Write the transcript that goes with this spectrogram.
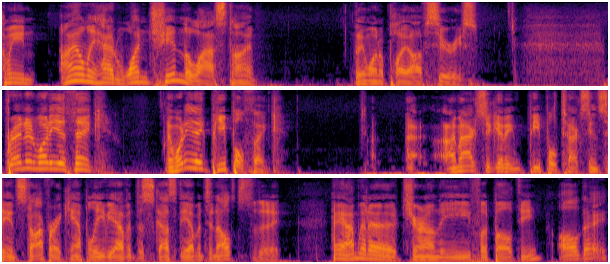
I mean, I only had one chin the last time they won a playoff series. Brendan, what do you think? And what do you think people think? I, am actually getting people texting saying, Stauffer, I can't believe you haven't discussed the Edmonton Elks today. Hey, I'm going to cheer on the football team all day.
